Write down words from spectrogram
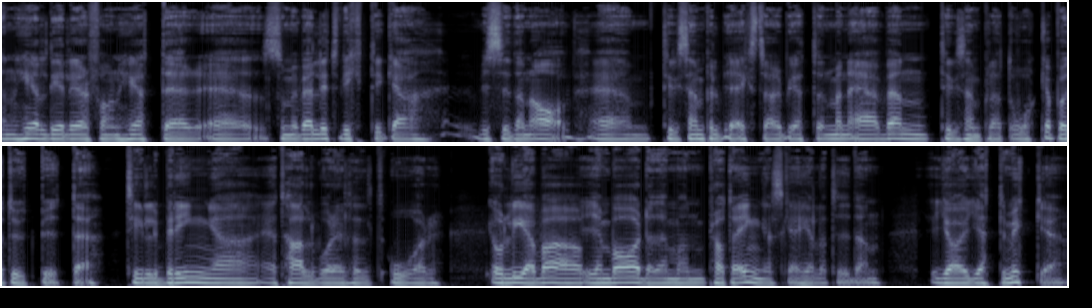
en hel del erfarenheter eh, som är väldigt viktiga vid sidan av, eh, till exempel via extraarbeten, men även till exempel att åka på ett utbyte, tillbringa ett halvår eller ett år och leva i en vardag där man pratar engelska hela tiden gör jättemycket.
